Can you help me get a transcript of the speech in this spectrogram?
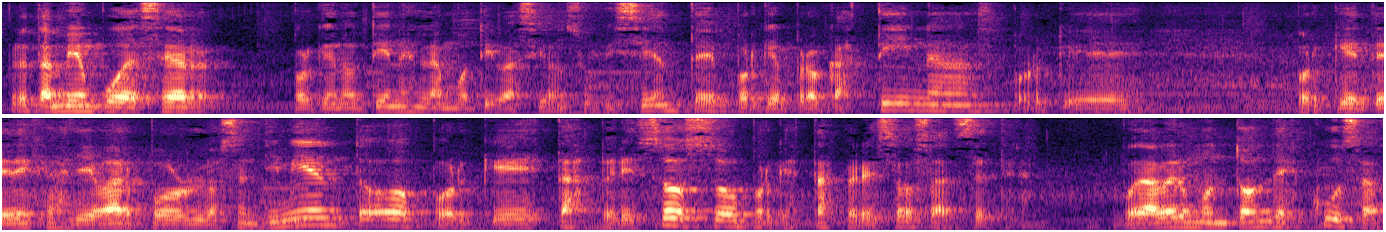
pero también puede ser porque no tienes la motivación suficiente, porque procrastinas, porque, porque te dejas llevar por los sentimientos, porque estás perezoso, porque estás perezosa, etc. Puede haber un montón de excusas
